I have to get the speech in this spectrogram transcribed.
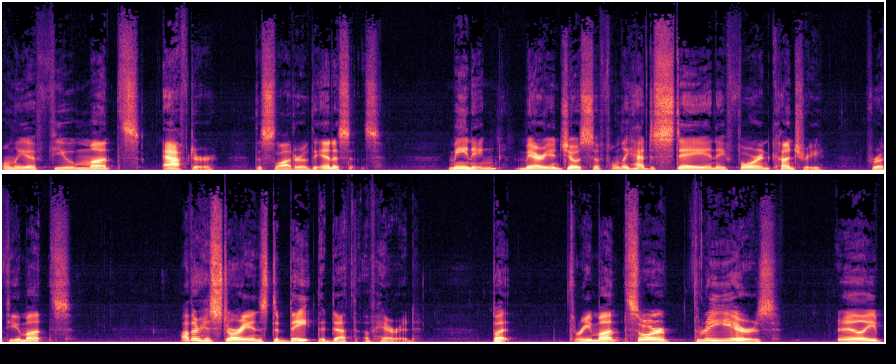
only a few months after the slaughter of the innocents, meaning Mary and Joseph only had to stay in a foreign country for a few months. Other historians debate the death of Herod, but three months or three years really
